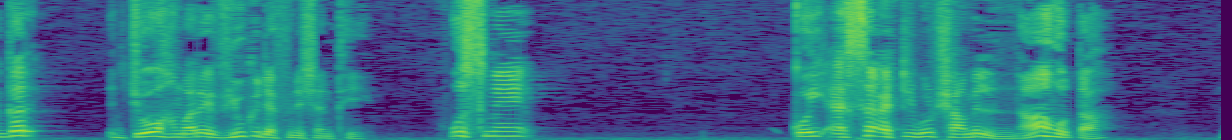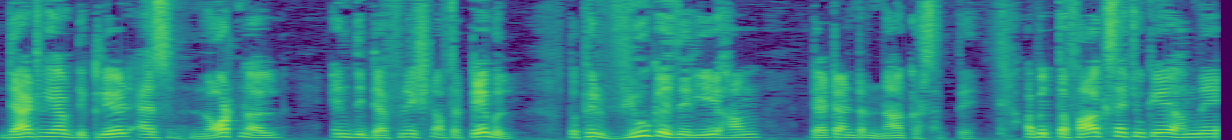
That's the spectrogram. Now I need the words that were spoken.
اگر جو ہمارے ویو کی ڈیفینیشن تھی اس میں کوئی ایسا ایٹریبیوٹ شامل نہ ہوتا that we have declared as not null in the definition of the table تو پھر ویو کے ذریعے ہم ڈیٹا انٹر نہ کر سکتے اب اتفاق سے چونکہ ہم نے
